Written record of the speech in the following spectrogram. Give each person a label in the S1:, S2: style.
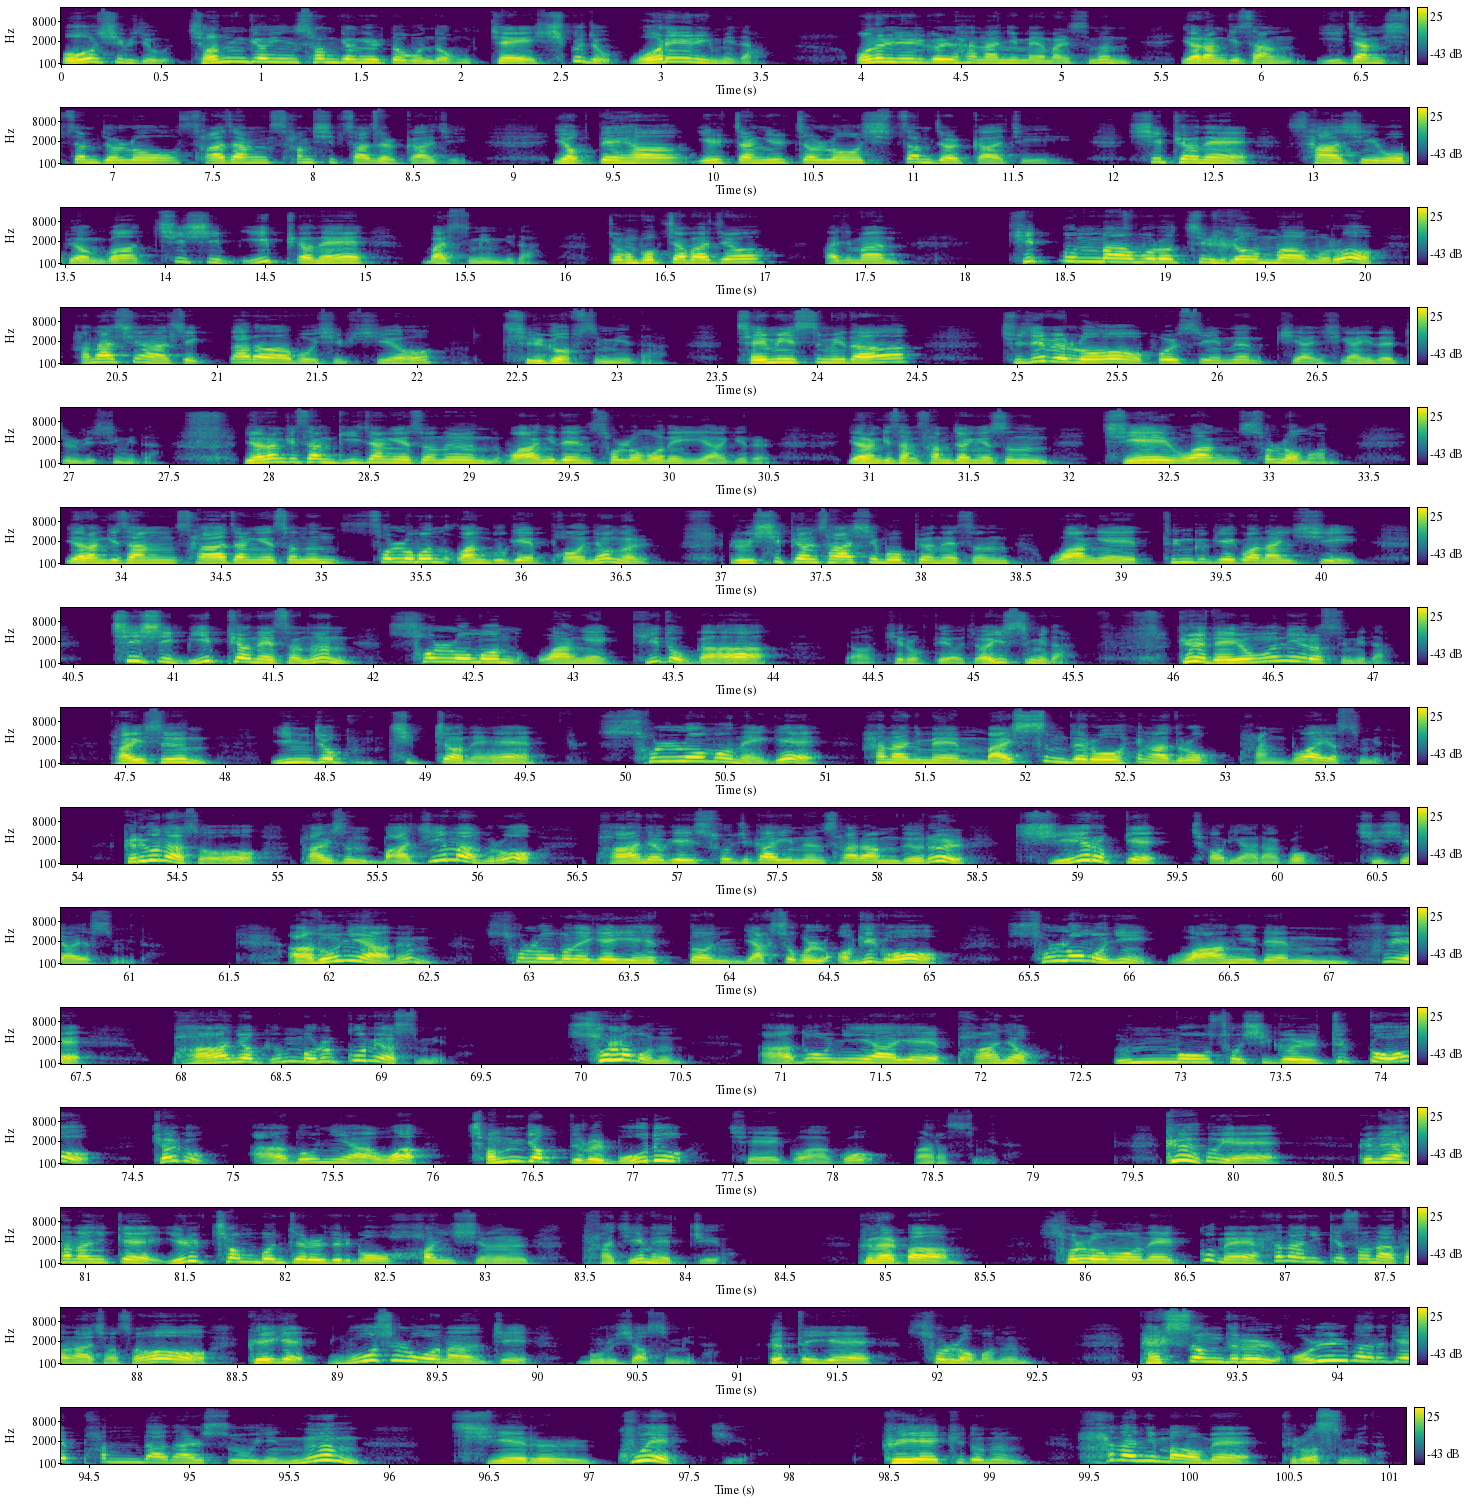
S1: 52주 전교인 성경일독 운동 제19주 월요일입니다. 오늘 읽을 하나님의 말씀은 열왕기상 2장 13절로 4장 34절까지, 역대하 1장 1절로 13절까지, 시편의 45편과 72편의 말씀입니다. 조금 복잡하죠? 하지만 기쁜 마음으로 즐거운 마음으로 하나씩 하나씩 따라와 보십시오. 즐겁습니다. 재미있습니다. 주제별로 볼 수 있는 귀한 시간이 될 줄 믿습니다. 열왕기상 2장에서는 왕이 된 솔로몬의 이야기를, 열왕기상 3장에서는 지혜의 왕 솔로몬, 열왕기상 4장에서는 솔로몬 왕국의 번영을, 그리고 시편 45편에서는 왕의 등극에 관한 시, 72편에서는 솔로몬 왕의 기도가 어, 기록되어져 있습니다. 그 내용은 이렇습니다. 다윗은 임종 직전에 솔로몬에게 하나님의 말씀대로 행하도록 당부하였습니다. 그리고 나서 다윗은 마지막으로 반역의 소지가 있는 사람들을 지혜롭게 처리하라고 지시하였습니다. 아도니아는 솔로몬에게 했던 약속을 어기고 솔로몬이 왕이 된 후에 반역 음모를 꾸몄습니다. 솔로몬은 아도니아의 반역 음모 소식을 듣고 결국 아도니아와 정적들을 모두 제거하고 말았습니다. 그 후에 그는 하나님께 일천 번째를 드리고 헌신을 다짐했지요. 그날 밤 솔로몬의 꿈에 하나님께서 나타나셔서 그에게 무엇을 원하는지 물으셨습니다. 그때에 솔로몬은 백성들을 올바르게 판단할 수 있는 지혜를 구했지요. 그의 기도는 하나님 마음에 들었습니다.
